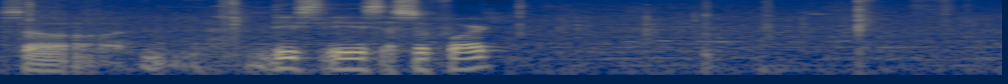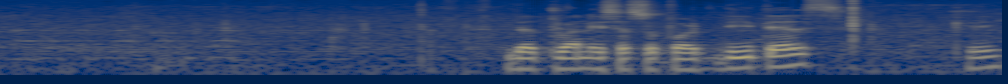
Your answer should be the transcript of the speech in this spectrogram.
So this is a support. That one is a support details. Okay.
